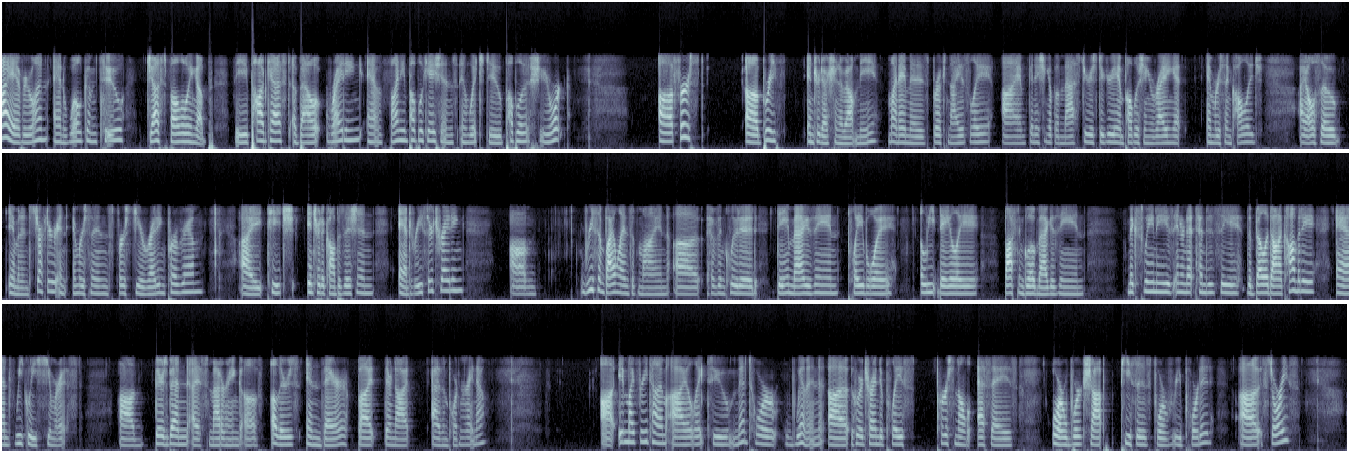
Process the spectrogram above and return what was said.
Hi, everyone, and welcome to Just Following Up, the podcast about writing and finding publications in which to publish your work. Uh, first, a brief introduction about me. My name is Brooke Knisley. I'm finishing up a master's degree in publishing and writing at Emerson College. I also am an instructor in Emerson's first year writing program. I teach intro to composition and research writing. Um, recent bylines of mine uh, have included Dame Magazine, Playboy, Elite Daily, Boston Globe Magazine, McSweeney's Internet Tendency, The Belladonna Comedy, and Weekly Humorist. Uh, there's been a smattering of others in there, but they're not as important right now. Uh, in my free time, I like to mentor women uh, who are trying to place personal essays or workshop pieces for reported uh, stories.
